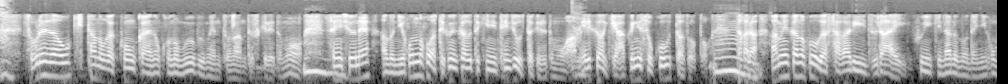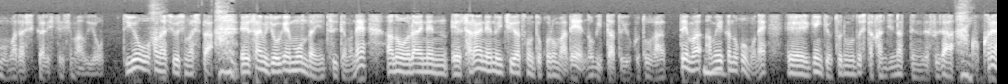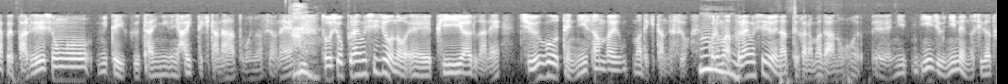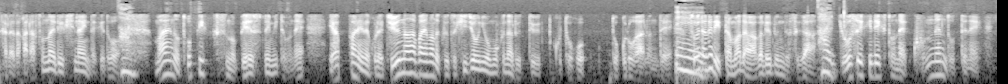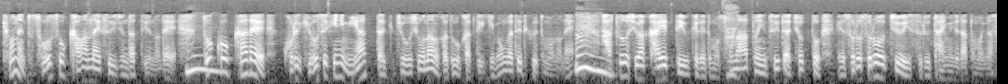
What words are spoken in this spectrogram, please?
それが起きたのが今回のこのムーブメントなんですけれども、うん、先週ね、あの日本の方はテクニカル的に天井を打ったけれども、アメリカは逆にそこを打ったぞと、だからアメリカの方が下がりづらい雰囲気になるので、日本もまだしっかりしてしまうよ。っていうお話をしました、はい、えー、債務上限問題についてもね、あの来年、えー、再来年の1月のところまで伸びたということがあって、まあ、アメリカの方もね、えー、元気を取り戻した感じになってるんですが、はい、ここからやっぱりバリエーションを見ていくタイミングに入ってきたなと思いますよね。はい、東証プライム市場の、えー、PER がね、15.23倍まで来たんですよ、これ、まあ、プライム市場になってからまだあの、えー、22年の4月からだから、そんなに歴史ないんだけど、はい、前のトピックスのベースで見てもね、やっぱりね、これ、17倍まで来ると非常に重くなるっていうことをところがあるんで、えー、それだけでいったらまだ上がれるんですが、はい、業績でいくとね、今年度ってね、去年とそうそう変わらない水準だっていうので、どこかでこれ、業績に見合った上昇なのかどうかっていう疑問が出てくると思うのね、初押しは買えっていうけれども、その後についてはちょっと、えー、そろそろ注意するタイミングだと思います。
